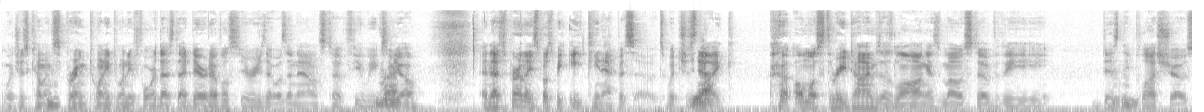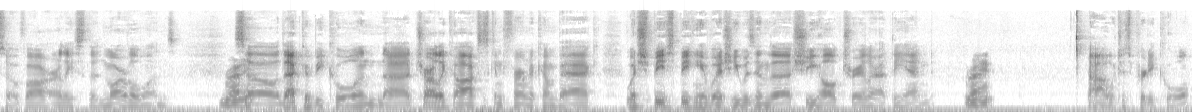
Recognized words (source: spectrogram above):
which is coming Mm. spring 2024. That's that Daredevil series that was announced a few weeks Right. ago. And that's apparently supposed to be 18 episodes, which is Yeah. like almost three times as long as most of the Disney Mhm. Plus shows so far, or at least the Marvel ones. Right. So that could be cool. And uh, Charlie Cox is confirmed to come back. Which, spe- speaking of which, he was in the She-Hulk trailer at the end, right. uh, which is pretty cool.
